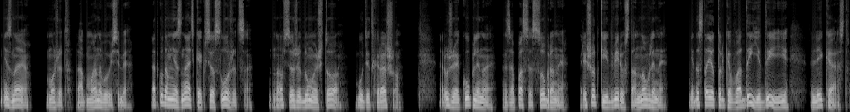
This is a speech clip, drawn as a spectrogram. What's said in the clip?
Не знаю. Может, обманываю себя. Откуда мне знать, как все сложится? Но все же думаю, что будет хорошо. Оружие куплено, запасы собраны, решетки и дверь установлены. Недостает только воды, еды и лекарств.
